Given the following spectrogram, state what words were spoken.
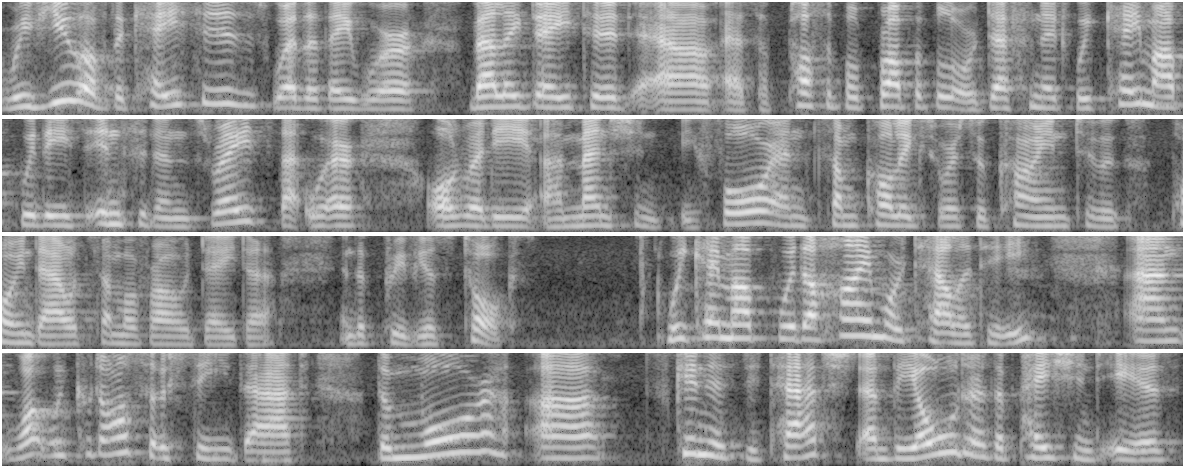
review of the cases, whether they were validated uh, as a possible, probable, or definite, we came up with these incidence rates that were already uh, mentioned before, and some colleagues were so kind to point out some of our data in the previous talks we came up with a high mortality. And what we could also see that the more uh, skin is detached and the older the patient is,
